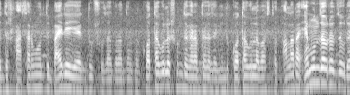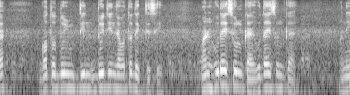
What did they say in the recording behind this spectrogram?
ওদের ফাঁসার মধ্যে বাইরে একদম সোজা করা দরকার। কথাগুলো শুনতে খারাপ দেখা যায়, কিন্তু কথাগুলো বাস্তব। ফালারা এমন যাওরে যাওরে গত দুই দিন, দুই, তিন যাবত দেখতেছি। মানে হুদাই চুলকায় হুদাই চুলকায়। মানে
